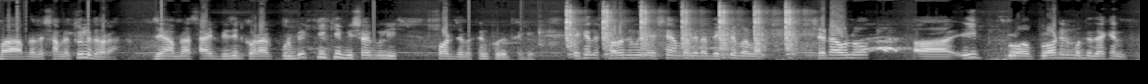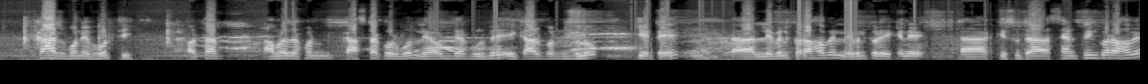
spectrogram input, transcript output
বা আপনাদের সামনে তুলে ধরা যে আমরা সাইট ভিজিট করার পূর্বে কি কি বিষয়গুলি পর্যবেক্ষণ করে থাকি। এখানে সরজমিনে এসে আমরা যেটা দেখতে পেলাম, সেটা হলো এই প্লটের মধ্যে দেখেন কাশ বনে ভর্তি। অর্থাৎ আমরা যখন কাজটা করব লেআউট দেওয়ার পূর্বে এই কাশ বনগুলো কেটে লেবেল করা হবে। লেবেল করে এখানে কিছুটা স্যান্ডপ্রিং করা হবে।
